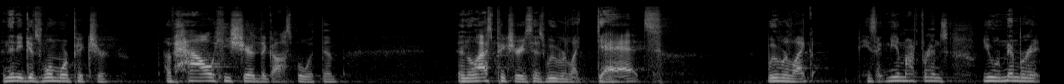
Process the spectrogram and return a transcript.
And then he gives one more picture of how he shared the gospel with them. In the last picture, he says, We were like dads. We were like, he's like, Me and my friends, you remember it,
